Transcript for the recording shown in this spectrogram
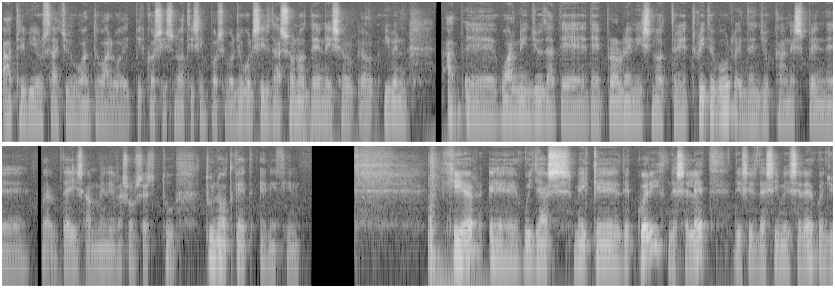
attributes that you want to evaluate because it's not it's impossible. You will see that some of them is even warning you that the, the problem is not treatable and then you can spend well days and many resources to to not get anything. Here uh, we just make uh, the query the select. This is the simil select when you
